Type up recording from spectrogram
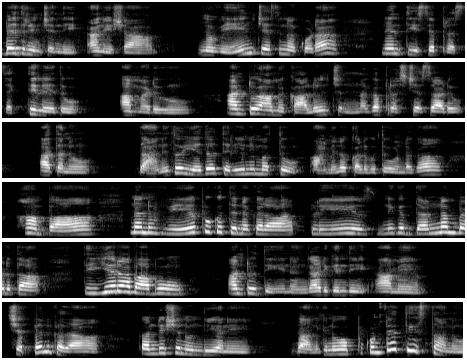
బెదిరించింది అనీషా నువ్వేం చేసినా కూడా నేను తీసే ప్రసక్తి లేదు. అమ్మడు! అంటూ ఆమె కాలుని చిన్నగా ప్రెస్ చేశాడు. అతను దానితో ఏదో తెలియని మత్తు ఆమెలో కలుగుతూ ఉండగా అబ్బా! నన్ను వేపుకు తినకరా! ప్లీజ్! నీకు దండం పెడతా! తీయరా బాబు! అంటూ దీనంగా అడిగింది ఆమె. చెప్పాను కదా! కండిషన్ ఉంది అని. దానికి నువ్వు ఒప్పుకుంటే తీస్తాను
